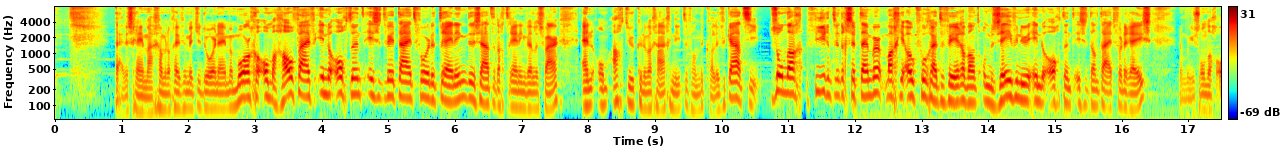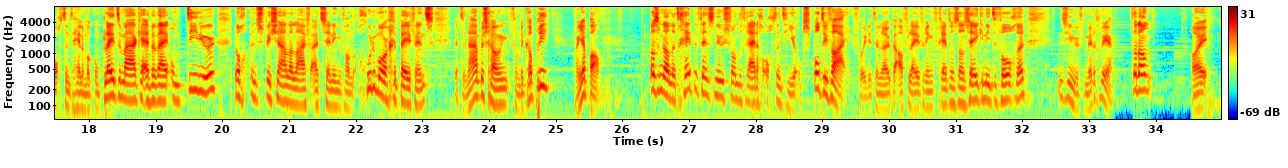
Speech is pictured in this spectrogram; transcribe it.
Tijdens schema gaan we nog even met je doornemen. Morgen om half vijf in de ochtend is het weer tijd voor de training. De zaterdagtraining weliswaar. En om 8 uur kunnen we gaan genieten van de kwalificatie. Zondag 24 september mag je ook vroeg uit de veren. Want om 7 uur in de ochtend is het dan tijd voor de race. En om je zondagochtend helemaal compleet te maken, hebben wij om 10 uur nog een speciale live uitzending van Goedemorgen P-Fans. Met de nabeschouwing van de Grand Prix van Japan was hem dan het GP nieuws van de vrijdagochtend hier op Spotify. Vond je dit een leuke aflevering? Vergeet ons dan zeker niet te volgen. Dan zien we vanmiddag weer. Tot dan. Hoi.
